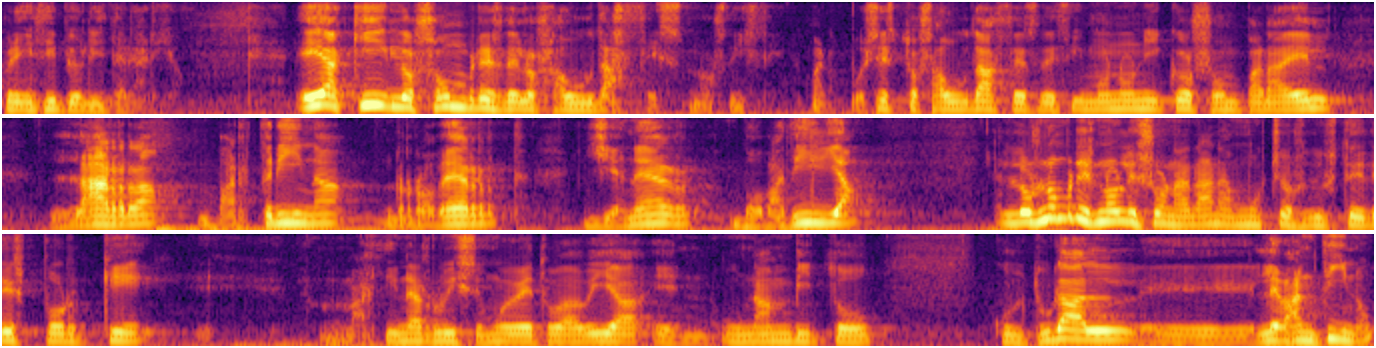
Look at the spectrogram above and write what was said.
principio literario. He aquí los hombres de los audaces, nos dice. Bueno, pues estos audaces decimonónicos son para él Larra, Bartrina, Robert, Jenner, Bobadilla. Los nombres no le sonarán a muchos de ustedes porque Martina Ruiz se mueve todavía en un ámbito cultural eh, levantino,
